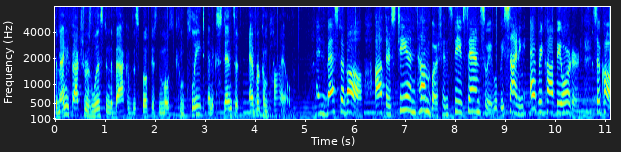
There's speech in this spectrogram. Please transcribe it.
The manufacturer's list in the back of this book is the most complete and extensive ever compiled. And best of all, authors T.N. Tumbusch and Steve Sansweet will be signing every copy ordered. So call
